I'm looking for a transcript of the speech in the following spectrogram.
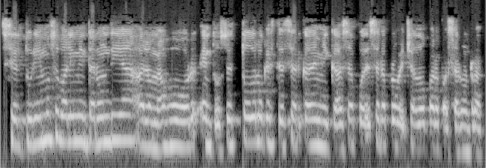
Si el turismo se va a limitar un día, a lo mejor entonces todo lo que esté cerca de mi casa puede ser aprovechado para pasar un rato.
